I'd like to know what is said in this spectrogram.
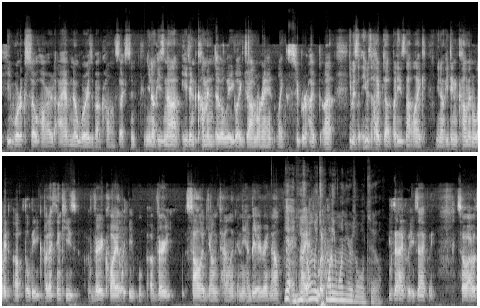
he works so hard. I have no worries about Collin Sexton. You know, he's not. He didn't come into the league like John Morant, like super hyped. Uh, he was. He was hyped up, but he's not like you know. He didn't come and light up the league. But I think he's very quietly a very solid young talent in the NBA right now. Yeah, and he's I only 21 years old too. Exactly, exactly. So I would.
